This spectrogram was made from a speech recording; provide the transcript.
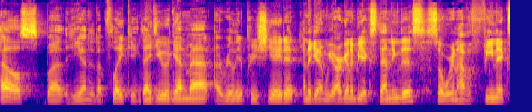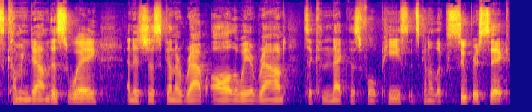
else, but he ended up flaking. Thank you again, Matt. I really appreciate it. And again, we are gonna be extending this. So we're gonna have a phoenix coming down this way and it's just gonna wrap all the way around to connect this full piece. It's gonna look super sick.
